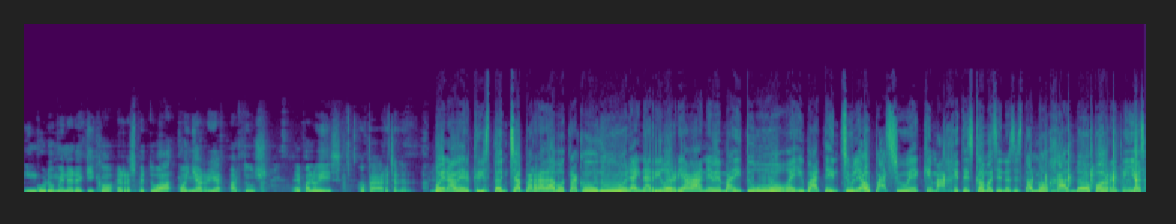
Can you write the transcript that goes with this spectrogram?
ingurumenerekiko errespetua oinarria hartuz. Epa, Luis. Opa, arratxaldeon. Bueno, a ver, kriston txaparra da botako du orain arrigorriaga, hemen baditugu hogei bat entzule, hau pasue, que majetes, como se nos están mojando, pobrecillos.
